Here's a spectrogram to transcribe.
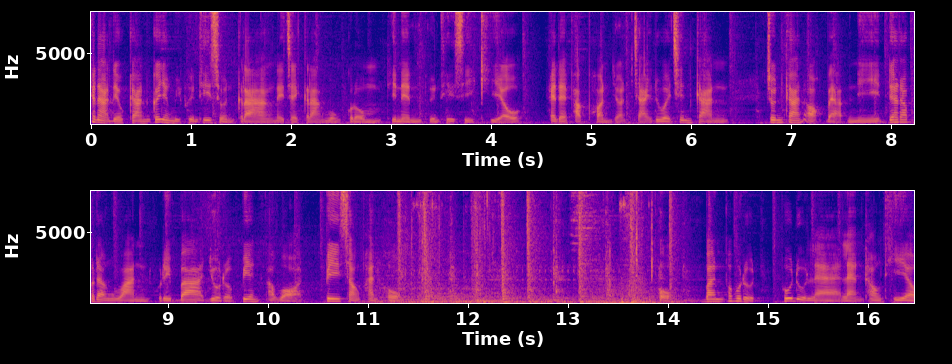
ขณะเดียวกันก็ยังมีพื้นที่ส่วนกลางในใจกลางวงกลม ที่เน้นพื้นที่สีเขียว ให้ได้พักผ่อนหย่อนใจด้วยเช่นกันจนการออกแบบนี้ได้รับรางวัล RIBA European Award ปี 2006 6. บรรพบุรุษผู้ดูแลแหล่งท่องเที่ยว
